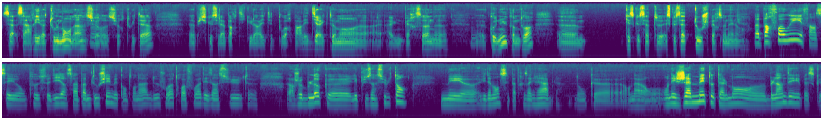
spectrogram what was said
ça, ça, arrive à tout le monde hein, sur, mmh. sur Twitter, euh, puisque c'est la particularité de pouvoir parler directement à, une personne mmh. connue comme toi. Qu'est-ce que ça te, est-ce que ça te touche personnellement? Bah, Parfois oui, enfin, c'est, on peut se dire ça va pas me toucher, mais quand on a deux fois, trois fois des insultes, alors je bloque les plus insultants, mais évidemment, évidemment c'est pas très agréable. Donc euh, on n'est jamais totalement euh, blindé parce que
